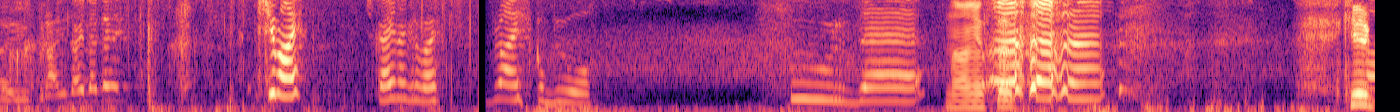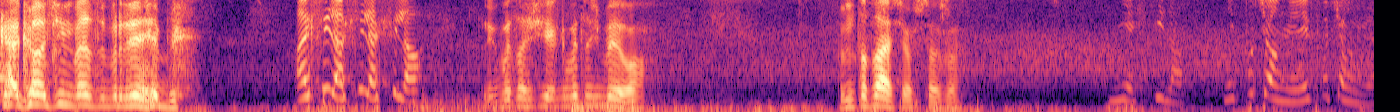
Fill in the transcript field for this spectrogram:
Ej, branie, daj, daj, daj. Trzymaj! Czekaj, nagrywaj. Brańsko było. Kurde. No niestety. Kilka godzin bez ryb. Ale chwila, chwila, chwila. Jakby coś, jakby coś było. Bym to zasiał szczerze. Nie, chwila. Niech pociągnie, niech pociągnie.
